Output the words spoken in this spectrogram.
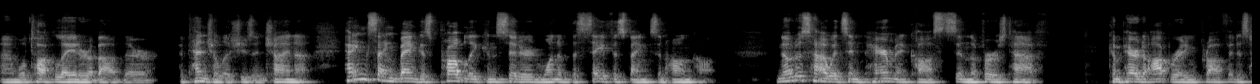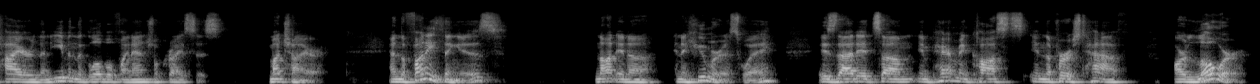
and we'll talk later about their potential issues in China. Hang Seng Bank is probably considered one of the safest banks in Hong Kong. Notice how its impairment costs in the first half compared to operating profit is higher than even the global financial crisis, much higher. And the funny thing is, not in a, in a humorous way, is that its um, impairment costs in the first half are lower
